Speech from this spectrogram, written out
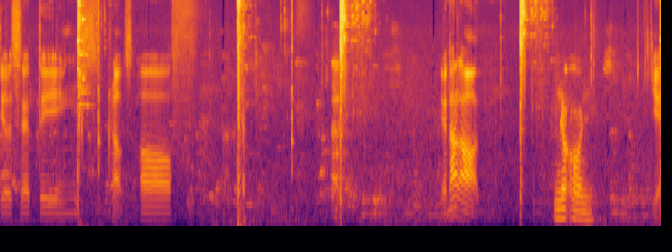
Video settings. Clouds off. You're not on Not on. Yeah.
